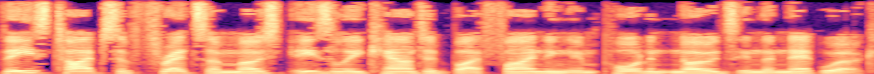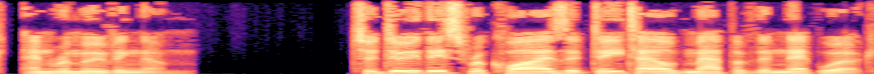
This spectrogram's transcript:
These types of threats are most easily countered by finding important nodes in the network, and removing them. To do this requires a detailed map of the network.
